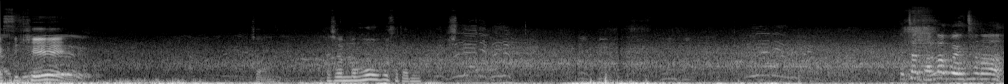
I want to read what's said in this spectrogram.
나이스 킥. 자, 다시 한번 호흡을 가다 놓 해찬 달라고 해 해찬아.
